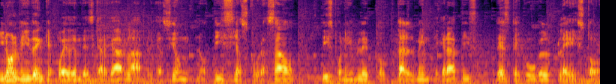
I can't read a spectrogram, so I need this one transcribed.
Y no olviden que pueden descargar la aplicación Noticias Curazao disponible totalmente gratis desde Google Play Store.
